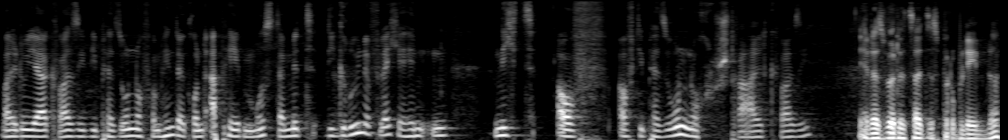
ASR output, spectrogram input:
weil du ja quasi die Person noch vom Hintergrund abheben musst, damit die grüne Fläche hinten nicht auf, auf die Person noch strahlt quasi. Ja, das wird jetzt halt das Problem, ne?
